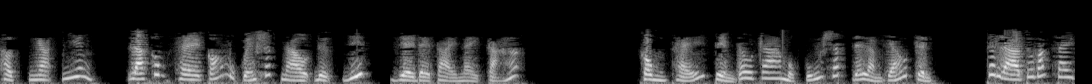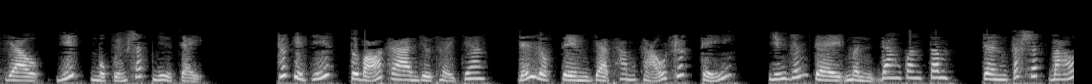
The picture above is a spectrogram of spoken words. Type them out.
thật ngạc nhiên là không hề có một quyển sách nào được viết về đề tài này cả. Không thể tìm đâu ra một cuốn sách để làm giáo trình, thế là tôi bắt tay vào viết một quyển sách như vậy. Trước khi viết, tôi bỏ ra nhiều thời gian để lục tìm và tham khảo rất kỹ những vấn đề mình đang quan tâm trên các sách báo,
